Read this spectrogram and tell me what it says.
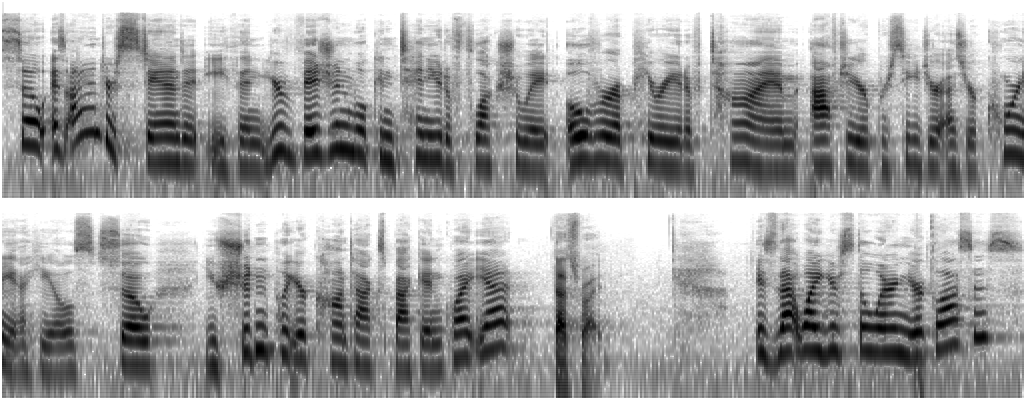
So, as I understand it, Ethan, your vision will continue to fluctuate over a period of time after your procedure as your cornea heals, so you shouldn't put your contacts back in quite yet? That's right. Is that why you're still wearing your glasses?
